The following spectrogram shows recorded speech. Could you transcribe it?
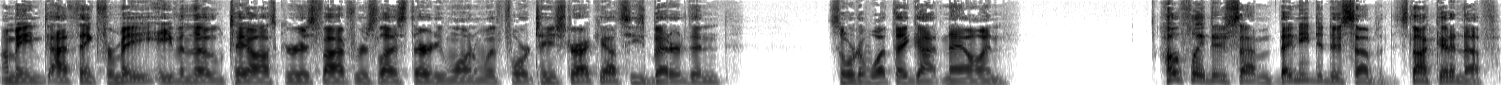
I mean, I think for me, even though Teoscar is five for his last 31 with 14 strikeouts, he's better than sort of what they got now. And hopefully do something. They need to do something. It's not good enough.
